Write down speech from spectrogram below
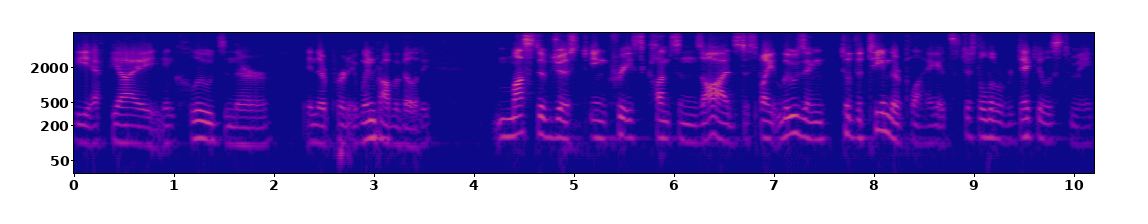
the FPI includes in their in their win probability, must have just increased Clemson's odds despite losing to the team they're playing. It's just a little ridiculous to me.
